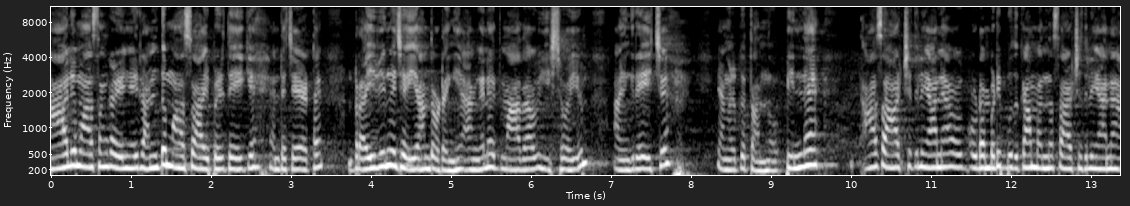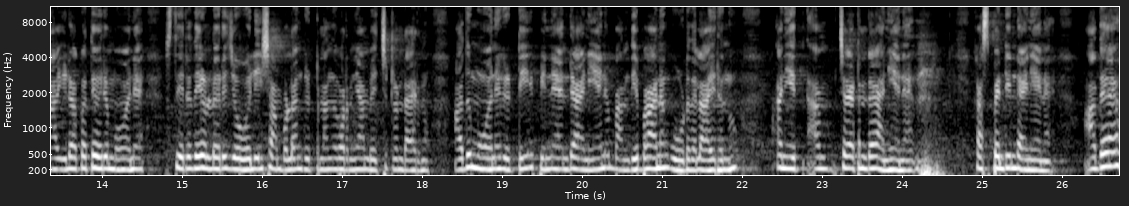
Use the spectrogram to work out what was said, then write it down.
നാല് മാസം കഴിഞ്ഞ് രണ്ട് മാസം ആയപ്പോഴത്തേക്ക് എന്റെ ചേട്ടൻ ഡ്രൈവിങ് ചെയ്യാൻ തുടങ്ങി. അങ്ങനെ മാതാവ് ഈശോയും അനുഗ്രഹിച്ച് ഞങ്ങൾക്ക് തന്നു. പിന്നെ ആ സാക്ഷ്യത്തിൽ ഞാൻ ആ ഉടമ്പടി പുതുക്കാൻ വന്ന സാക്ഷ്യത്തിൽ ഞാൻ അയലൊക്കത്തെ ഒരു മോന് സ്ഥിരതയുള്ളൊരു ജോലി ശമ്പളം കിട്ടണമെന്ന് പറഞ്ഞ് ഞാൻ വെച്ചിട്ടുണ്ടായിരുന്നു. അത് മോന് കിട്ടി. പിന്നെ എന്റെ അനിയന് മദ്യപാനം കൂടുതലായിരുന്നു. അനിയ ചേട്ടന്റെ അനിയന് ഹസ്ബൻഡിന്റെ അനിയന്. അത്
